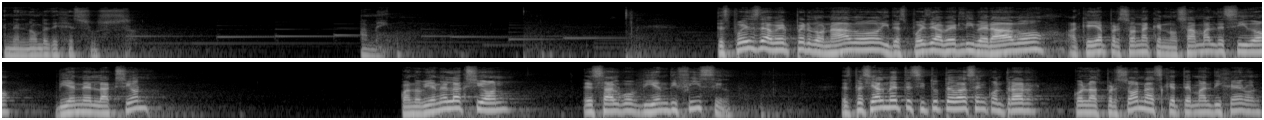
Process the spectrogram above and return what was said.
En el nombre de Jesús. Amén. Después de haber perdonado y después de haber liberado a aquella persona que nos ha maldecido, viene la acción. Cuando viene la acción, es algo bien difícil. Especialmente si tú te vas a encontrar con las personas que te maldijeron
